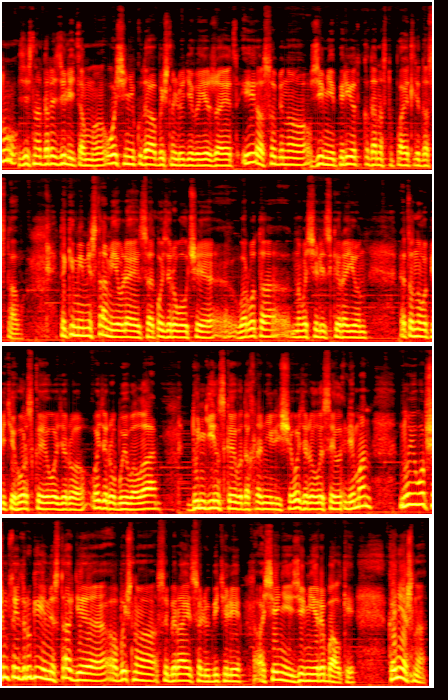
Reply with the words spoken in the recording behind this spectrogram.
Ну, здесь надо разделить там осенью, куда обычно люди выезжают, и особенно в зимний период, когда наступает ледостав. Такими местами являются озеро Волчье ворота, Новоселицкий район, это Новопятигорское озеро, озеро Буйвола, Дундинское водохранилище, озеро Лысый Лиман, ну и, в общем-то, и другие места, где обычно собираются любители осенней и зимней рыбалки. Конечно,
